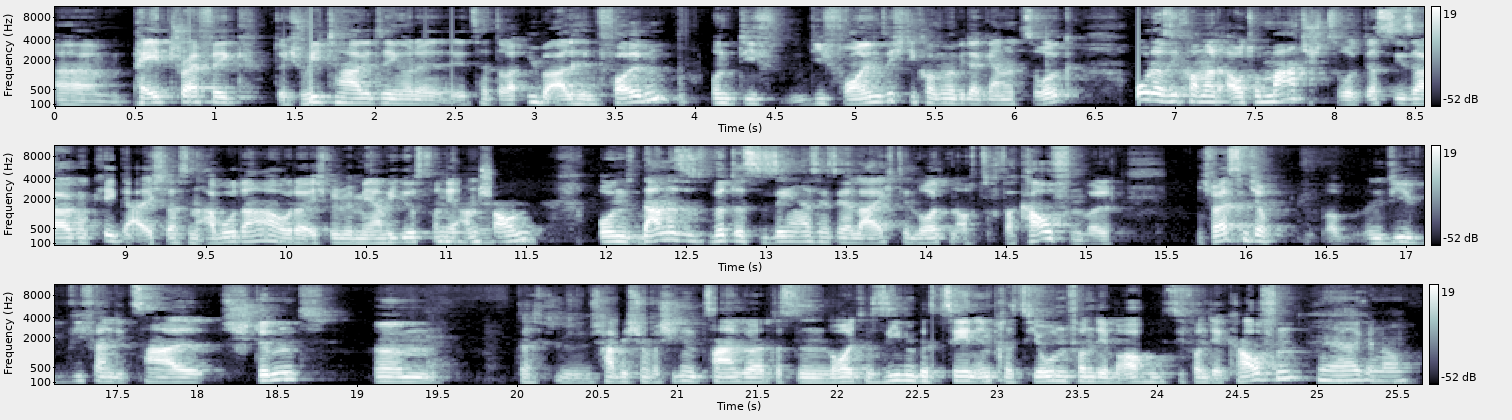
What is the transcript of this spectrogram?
ähm, Paid Traffic, durch Retargeting oder etc. überall hin folgen und die, die freuen sich, die kommen immer wieder gerne zurück oder sie kommen halt automatisch zurück, dass sie sagen, okay, geil, ich lasse ein Abo da oder ich will mir mehr Videos von dir mhm. anschauen. Und dann ist es, wird es sehr, sehr, sehr leicht, den Leuten auch zu verkaufen, weil ich weiß nicht, ob, ob inwiefern die Zahl stimmt. Ähm, das habe ich schon verschiedene Zahlen gehört, dass Leute sieben bis zehn Impressionen von dir brauchen, bis sie von dir kaufen. Ja, genau.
